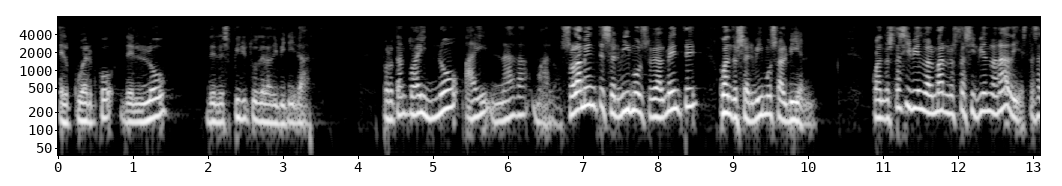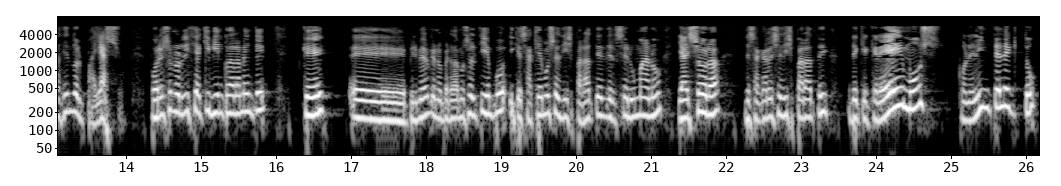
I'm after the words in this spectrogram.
el cuerpo de lo del espíritu de la divinidad. Por lo tanto, ahí no hay nada malo. Solamente servimos realmente cuando servimos al bien. Cuando estás sirviendo al mal no estás sirviendo a nadie, estás haciendo el payaso. Por eso nos dice aquí bien claramente que eh, primero que no perdamos el tiempo y que saquemos el disparate del ser humano. Ya es hora de sacar ese disparate de que creemos con el intelecto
